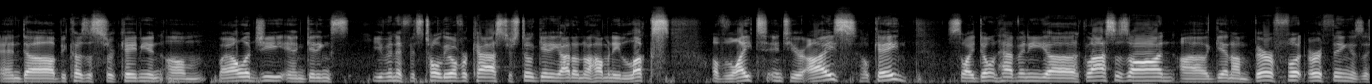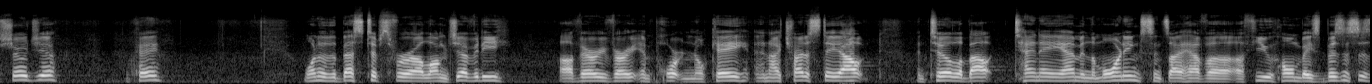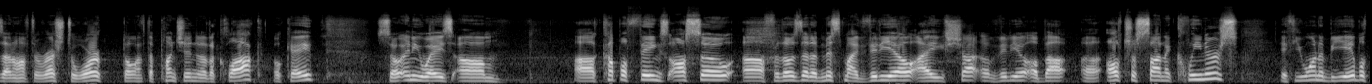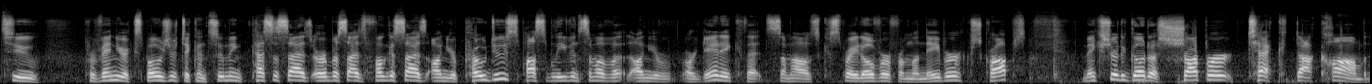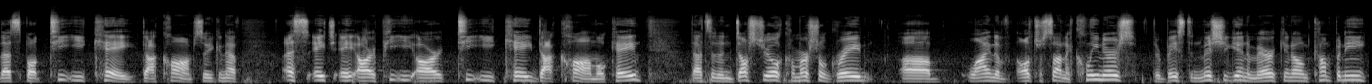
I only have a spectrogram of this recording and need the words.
And uh, because of circadian um, biology and getting, even if it's totally overcast, you're still getting, I don't know how many lux of light into your eyes, okay? So I don't have any uh, glasses on. Uh, again, I'm barefoot earthing as I showed you, okay? One of the best tips for uh, longevity, uh, very, very important, okay? And I try to stay out until about 10 a.m. in the morning since I have a, a few home-based businesses. I don't have to rush to work, don't have to punch in at a clock, okay? So anyways, um, a couple things also, uh, for those that have missed my video, I shot a video about uh, ultrasonic cleaners. If you want to be able to prevent your exposure to consuming pesticides, herbicides, fungicides on your produce, possibly even some of it on your organic that somehow is sprayed over from the neighbor's crops, make sure to go to sharpertek.com, but that's spelled T-E-K.com, so you can have S-H-A-R-P-E-R-T-E-K.com, okay? That's an industrial commercial grade uh, line of ultrasonic cleaners. They're based in Michigan, American owned company,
